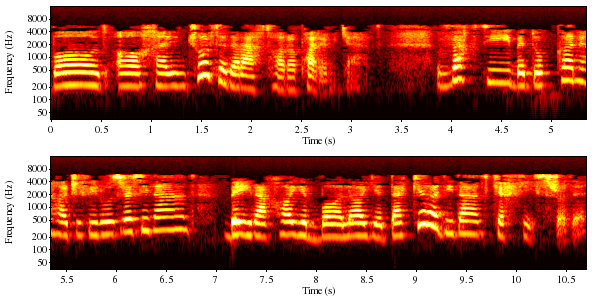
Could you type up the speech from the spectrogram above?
باد آخرین چرت درختها را پاره می کرد. وقتی به دکان حاجی فیروز رسیدند بیرقهای بالای دکه را دیدند که خیس شده.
